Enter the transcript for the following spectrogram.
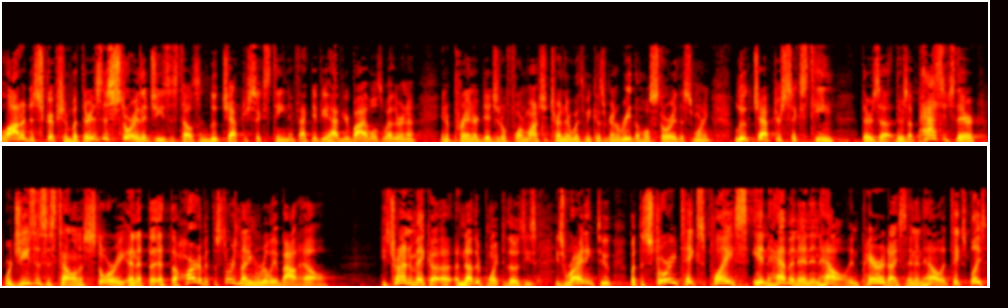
lot of description, but there is this story that Jesus tells in Luke chapter 16. In fact, if you have your Bibles, whether in a, in a print or digital form, why don't you turn there with me because we're going to read the whole story this morning. Luke chapter 16, there's a, there's a passage there where Jesus is telling a story, and at the, at the heart of it, the story's not even really about hell. He's trying to make a, another point to those he's, he's writing to, but the story takes place in heaven and in hell, in paradise and in hell. It takes place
